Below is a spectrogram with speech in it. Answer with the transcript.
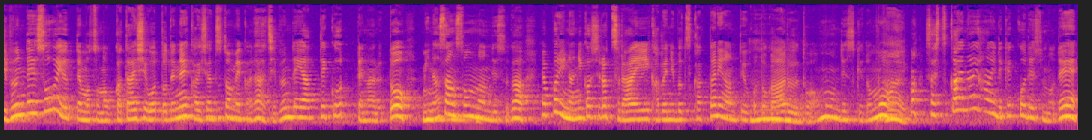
自分でそうは言ってもその硬い仕事でね会社勤めから自分でやっていくってなると皆さんそうなんですがやっぱり何かしら辛い壁にぶつかったりなんていうことがあるとは思うんですけども、はい、まあ、差し支えない範囲で結構ですので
